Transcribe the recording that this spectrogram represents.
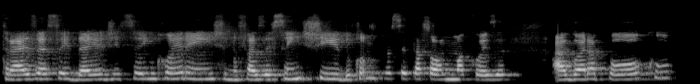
traz essa ideia de ser incoerente, não fazer sentido. Como você está falando uma coisa agora há pouco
